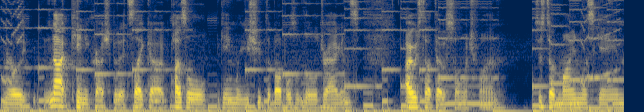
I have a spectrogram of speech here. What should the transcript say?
Really, not Candy Crush, but it's like a puzzle game where you shoot the bubbles with little dragons. I always thought that was so much fun. Just a mindless game.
